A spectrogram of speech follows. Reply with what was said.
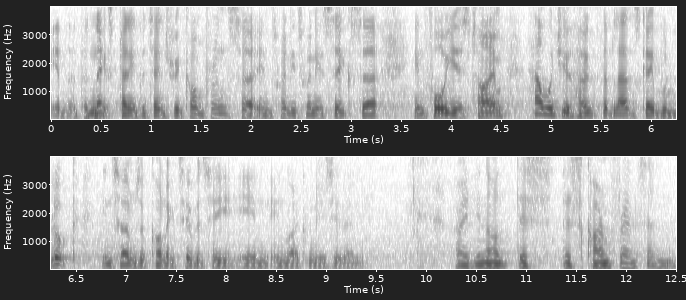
in the, next plenipotentiary conference uh, in 2026, uh, in four years' time. How would you hope the landscape would look in terms of connectivity in, in Micronesia then? Right, you know, this, this conference and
